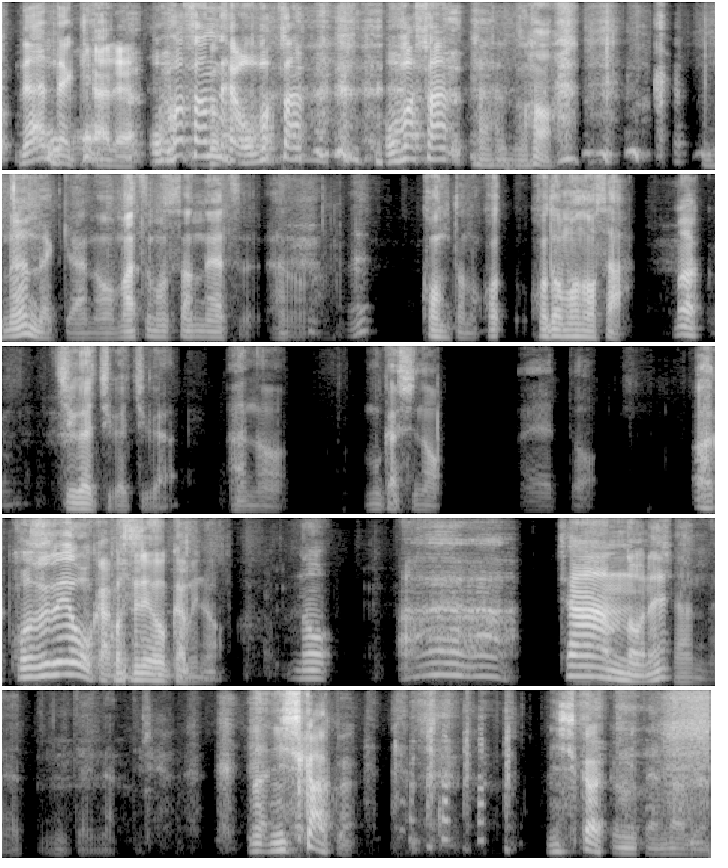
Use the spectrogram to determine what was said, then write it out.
なんだっけ、あれ。おばさんだよ、おばさん。おばさん。あの、なんだっけ、あの、松本さんのやつ。あのえ、コントのこ子供のさ、マー君。違う違う違う。あの、昔の、えっ、と、あ、子連れ狼。コスレオオカミの、の、ああ、チャーンのねち、ゃんのやつ。な西川くん。西川くんみたいになるよね。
